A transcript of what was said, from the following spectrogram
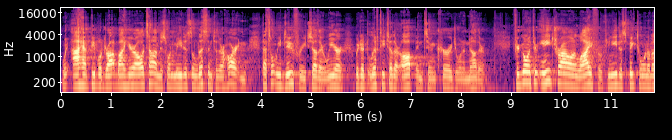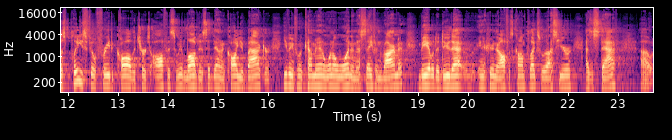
We, I have people drop by here all the time, just wanting me just to listen to their heart, and that's what we do for each other. We are we to lift each other up and to encourage one another. If you're going through any trial in life or if you need to speak to one of us, please feel free to call the church office. We'd love to sit down and call you back, or even if we come in one on one in a safe environment be able to do that here in the office complex with us here as a staff. Uh,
